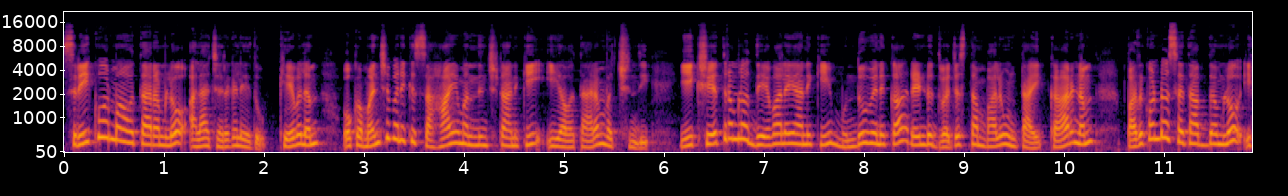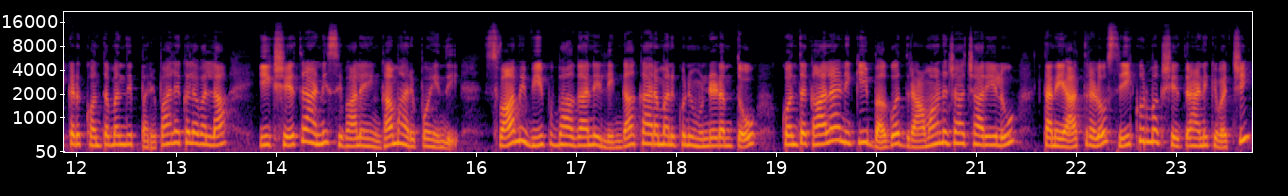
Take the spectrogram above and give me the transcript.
శ్రీకూర్మ అవతారంలో అలా జరగలేదు. కేవలం ఒక మంచి పనికి సహాయం అందించడానికి ఈ అవతారం వచ్చింది. ఈ క్షేత్రంలో దేవాలయానికి ముందు వెనుక రెండు ధ్వజస్తంభాలు ఉంటాయి. కారణం పదకొండవ శతాబ్దంలో ఇక్కడ కొంతమంది పరిపాలకుల వల్ల ఈ క్షేత్రాన్ని శివాలయంగా మారిపోయింది. స్వామి వీపు భాగాన్ని లింగాకారం అనుకుని ఉండడంతో కొంతకాలానికి భగవద్ రామానుజాచార్యులు తన యాత్రలో శ్రీకుర్మ క్షేత్రానికి వచ్చి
